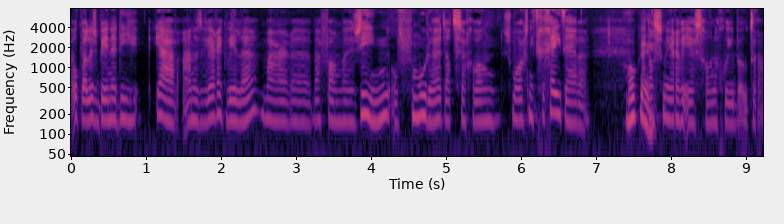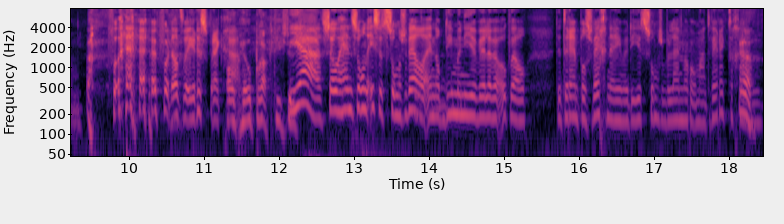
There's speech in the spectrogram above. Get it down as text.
ook wel eens binnen die ja, aan het werk willen, maar eh, waarvan we zien of vermoeden dat ze gewoon s'morgens niet gegeten hebben. Oké. Dan smeren we eerst gewoon een goede boterham. Vo- Voordat we in gesprek gaan. Ook heel praktisch dus. Ja, zo hands-on is het soms wel. En op die manier willen we ook wel de drempels wegnemen die het soms belemmeren om aan het werk te gaan.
